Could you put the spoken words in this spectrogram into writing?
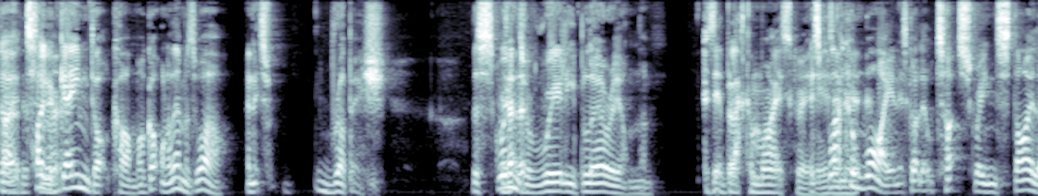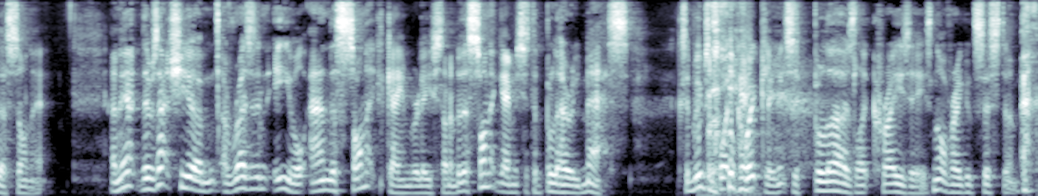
Uh. TigerGame.com. I've got one of them as well, and it's rubbish. The screens the- are really blurry on them. Is it a black and white screen? It's black it? and white, and it's got a little touchscreen stylus on it. And there, there was actually um, a Resident Evil and the Sonic game released on it, but the Sonic game is just a blurry mess because it moves quite quickly and it just blurs like crazy. It's not a very good system.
